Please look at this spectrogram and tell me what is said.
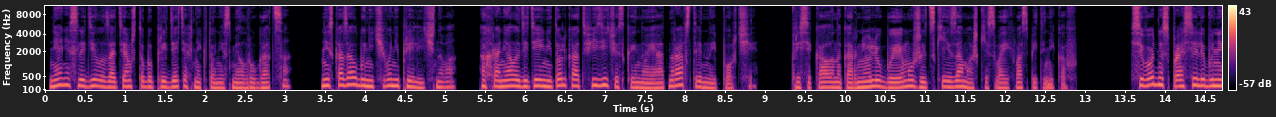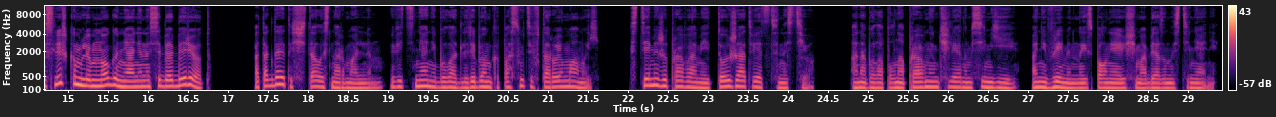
Няня следила за тем, чтобы при детях никто не смел ругаться, не сказал бы ничего неприличного, охраняла детей не только от физической, но и от нравственной порчи, пресекала на корню любые мужицкие замашки своих воспитанников. Сегодня спросили бы, не слишком ли много няня на себя берет, а тогда это считалось нормальным, ведь няня была для ребенка по сути второй мамой, с теми же правами и той же ответственностью. Она была полноправным членом семьи, а не временно исполняющим обязанности няни.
